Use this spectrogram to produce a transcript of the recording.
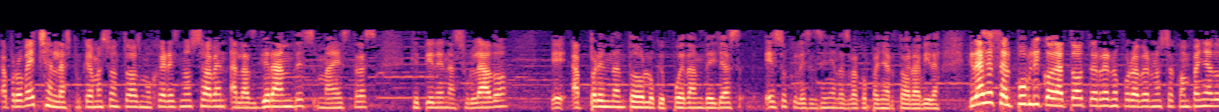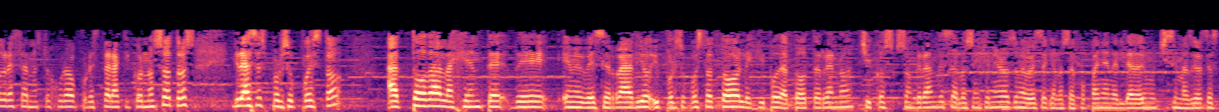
aprovechenlas porque además son todas mujeres, no saben a las grandes maestras que tienen a su lado eh, aprendan todo lo que puedan de ellas. Eso que les enseñan las va a acompañar toda la vida. Gracias al público de A Todo Terreno por habernos acompañado. Gracias a nuestro jurado por estar aquí con nosotros. Gracias, por supuesto, a toda la gente de MBC Radio y, por supuesto, a todo el equipo de A Todo Terreno. Chicos, son grandes. A los ingenieros de MBC que nos acompañan el día de hoy, muchísimas gracias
